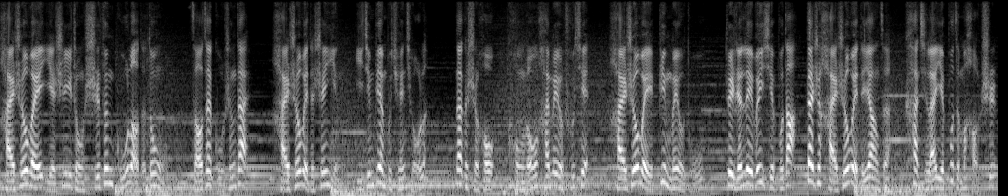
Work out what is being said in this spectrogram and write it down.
海蛇尾也是一种十分古老的动物。早在古生代，海蛇尾的身影已经遍布全球了。那个时候，恐龙还没有出现，海蛇尾并没有毒，对人类威胁不大。但是海蛇尾的样子看起来也不怎么好吃。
